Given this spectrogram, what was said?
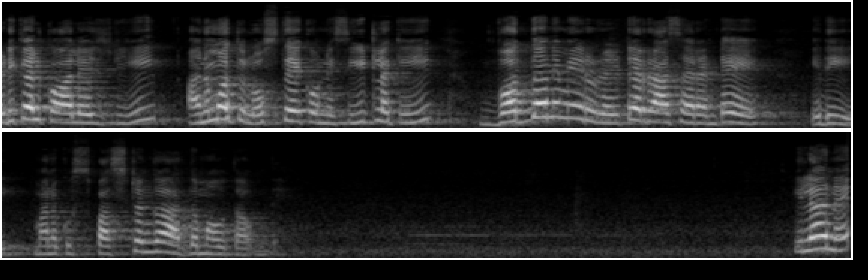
మెడికల్ కాలేజ్కి అనుమతులు వస్తే కొన్ని సీట్లకి వద్దని మీరు లెటర్ రాశారంటే ఇది మనకు స్పష్టంగా అర్థమవుతా ఉంది. ఇలానే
